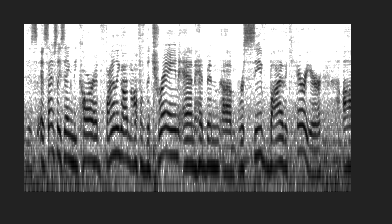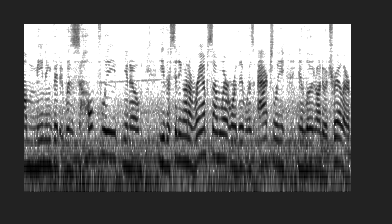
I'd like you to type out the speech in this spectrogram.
essentially saying the car had finally gotten off of the train and had been um, received by the carrier, um, meaning that it was hopefully, you know, either sitting on a ramp somewhere or that it was actually you know, loaded onto a trailer.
